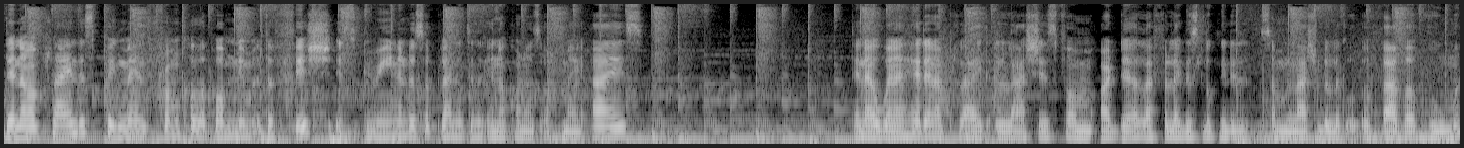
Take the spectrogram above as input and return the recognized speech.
Then I'm applying this pigment from Colourpop named The Fish. It's green. I'm just applying it to the inner corners of my eyes. Then I went ahead and applied lashes from Ardell. I feel like this look needed some lash with a little Vava Voom.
